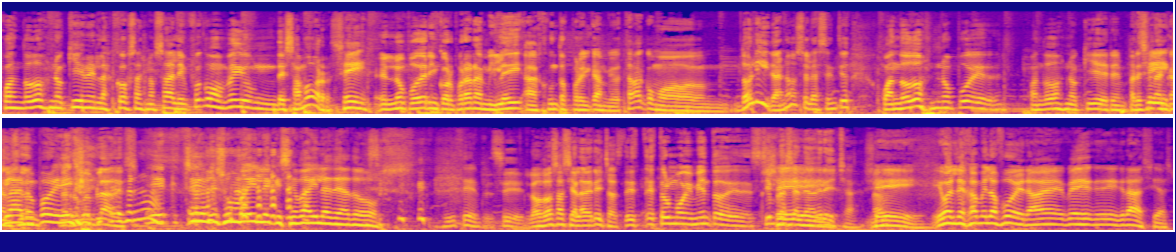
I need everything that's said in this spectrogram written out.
Cuando dos no quieren, las cosas no salen. Fue como medio un desamor. Sí. El no poder incorporar a Milei a Juntos por el Cambio. Estaba como dolida, ¿no? Se le sentido. Cuando dos no pueden, cuando dos no quieren. Parecía una canción claro, de es, Rubén Blades. Es, es un baile que se baila de a dos. Sí, los dos hacia la derecha. Esto es un movimiento de siempre hacia la derecha. Sí, igual déjamelo fuera, eh, eh, gracias.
